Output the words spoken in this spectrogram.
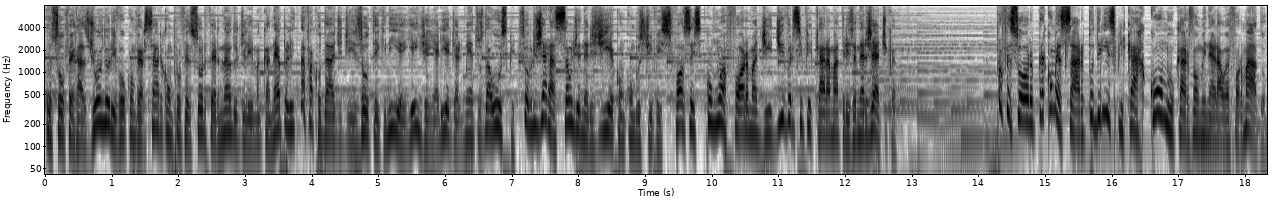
Eu sou Ferraz Júnior e vou conversar com o professor Fernando de Lima Canepoli, da Faculdade de Zootecnia e Engenharia de Alimentos da USP, sobre geração de energia com combustíveis fósseis como uma forma de diversificar a matriz energética. Professor, para começar, poderia explicar como o carvão mineral é formado?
